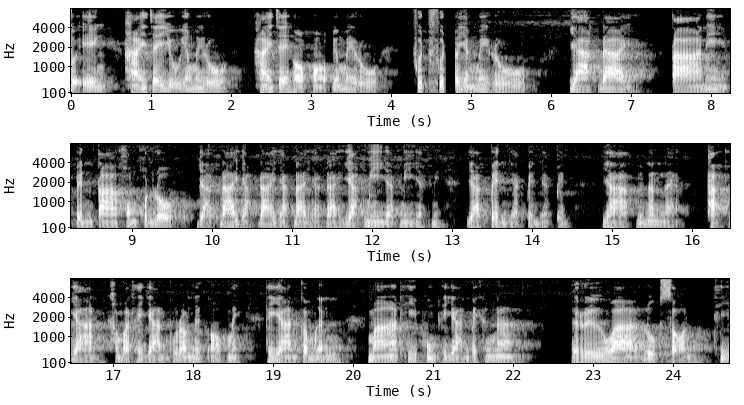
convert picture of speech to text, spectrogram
ตัวเองหายใจอยู่ยังไม่รู้ หายใจหอบหอบยังไม่รู้ ฟึดฟึดก็ยังไม่รู้ อยากได้ตานี่เป็นตาของคนโลภอยากได้อยากได้ อยากได้ อยากได้ อยากมี อยากมี อยากมี อยากเป็น อยากเป็น อยากเป็น อยากอยู่นั่นแหละทะยานคำว่าทะยานพวกเรานึกออกไหมทะยานก็เหมือนม้าที่พุ่งทะยานไปข้างหน้า หรือว่าลูกศรที่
